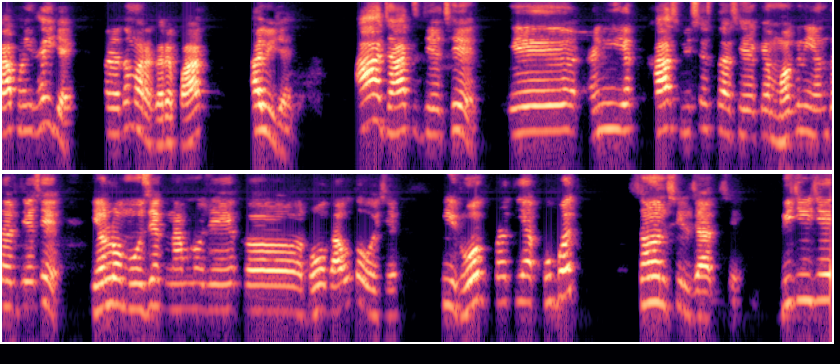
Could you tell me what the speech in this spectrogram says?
કાપણી થઈ જાય અને તમારા ઘરે પાક આવી જાય. આ જાત જે છે એ એની એક ખાસ વિશેષતા છે કે મગની અંદર જે છે યલો મોઝેક નામનો જે એક રોગ આવતો હોય છે એ રોગ પ્રત્યે ખૂબ જ સહનશીલ જાત છે. બીજી જે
